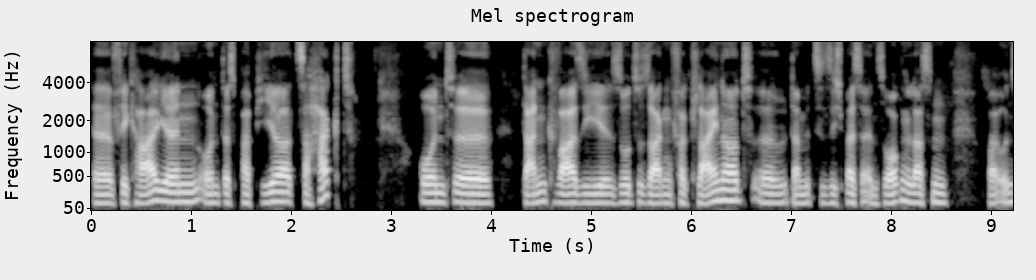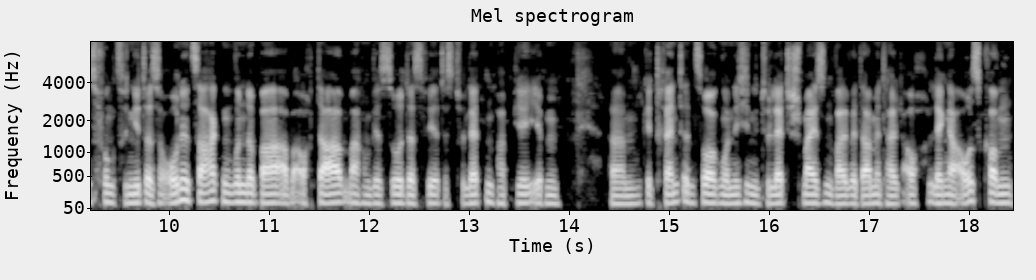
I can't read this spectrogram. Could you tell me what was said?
äh, Fäkalien und das Papier zerhackt und äh, dann quasi sozusagen verkleinert, äh, damit sie sich besser entsorgen lassen. Bei uns funktioniert das ohne Zerhacken wunderbar, aber auch da machen wir es so, dass wir das Toilettenpapier eben ähm, getrennt entsorgen und nicht in die Toilette schmeißen, weil wir damit halt auch länger auskommen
